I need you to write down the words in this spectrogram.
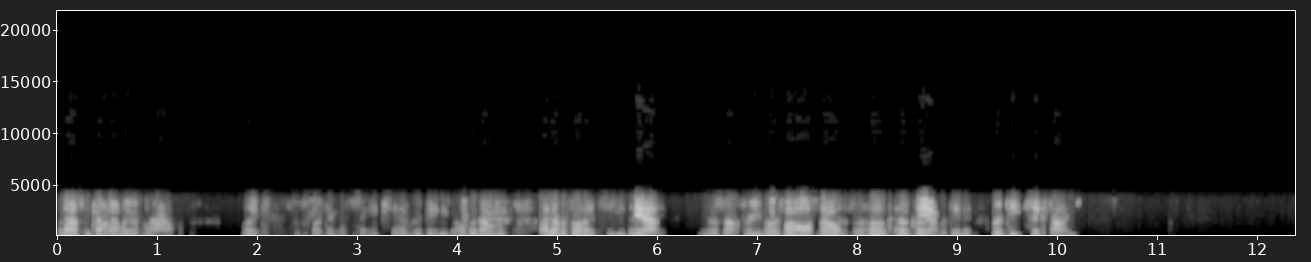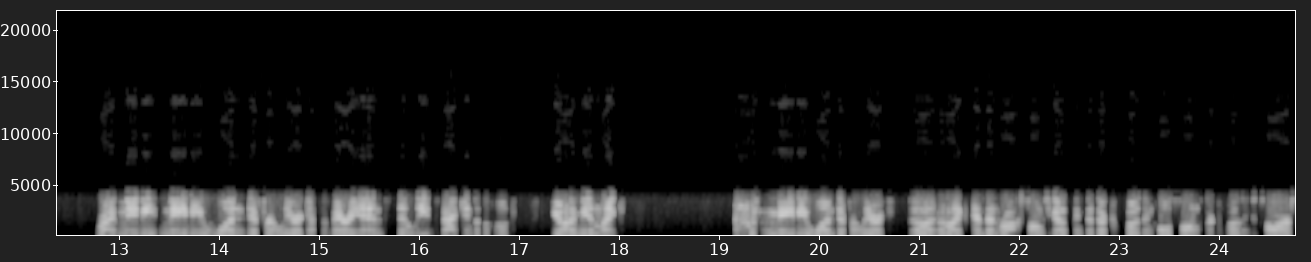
but now it's becoming that way with rap. Like it's fucking the same shit, repeating over and over. I never thought I'd see the Yeah. You know, it's not three verses. But also- it's a hook, hook, hook, Yeah. repeat it, repeat six times. Right, maybe maybe one different lyric at the very end that leads back into the hook. You know what I mean? Like maybe one different lyric. Uh, Like and then rock songs, you got to think that they're composing whole songs. They're composing guitars,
